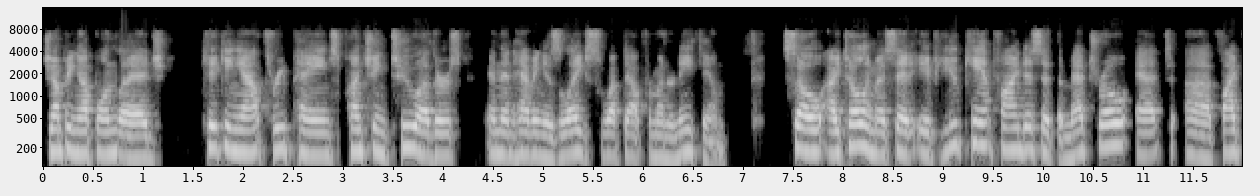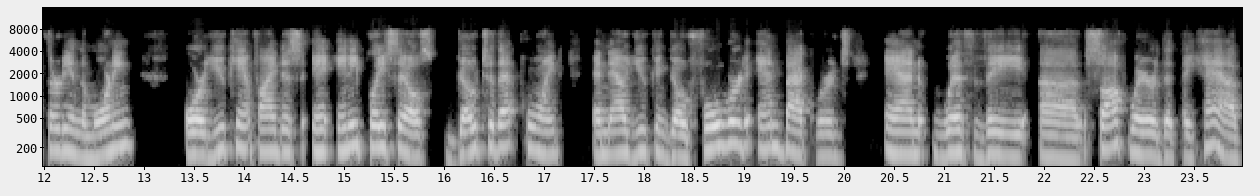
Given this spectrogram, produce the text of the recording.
jumping up on ledge, kicking out three panes, punching two others, and then having his legs swept out from underneath him. So I told him, I said, if you can't find us at the Metro at uh, 5:30 in the morning, or you can't find us any place else, go to that point, and now you can go forward and backwards. And with the uh, software that they have,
